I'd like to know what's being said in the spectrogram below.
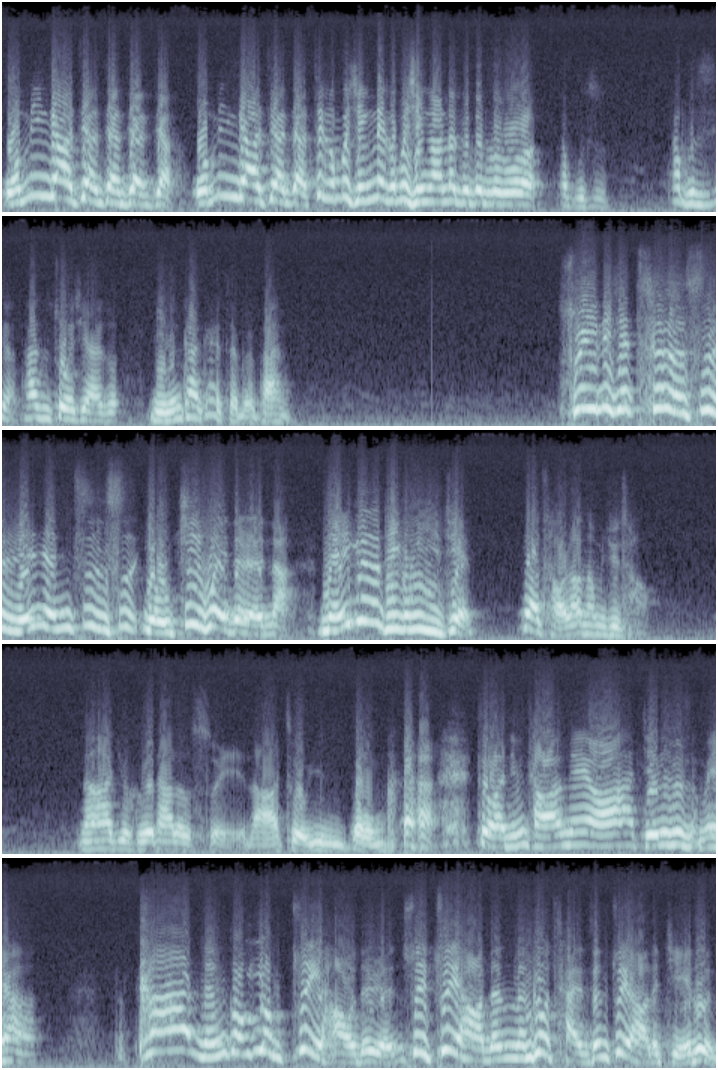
我们应该要这样这样这样这样，我们应该要这样这样，这个不行，那个不行啊，那个都不不他不是，他不是这样，他是坐下来说：“你们看该怎么办？”所以那些测试人人自是有智慧的人呐，每一个人提供意见，要吵让他们去吵，然后就喝他的水啦，做运动，做完你们吵完没有啊？结论是怎么样？他能够用最好的人，所以最好的能够产生最好的结论，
